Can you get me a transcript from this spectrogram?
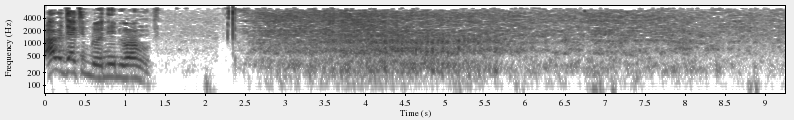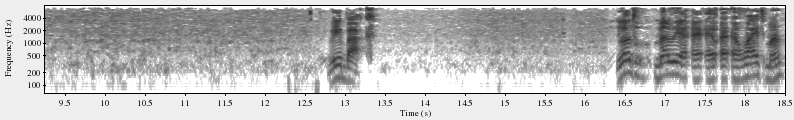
wa reject buroni bi wɔ ho way back. You want to marry a, a, a, a white man?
